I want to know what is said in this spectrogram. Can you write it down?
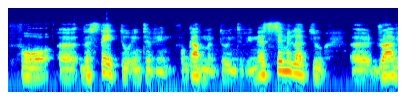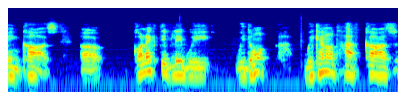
for uh, the state to intervene, for government to intervene. It's similar to uh, driving cars. Uh, collectively, we we don't we cannot have cars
